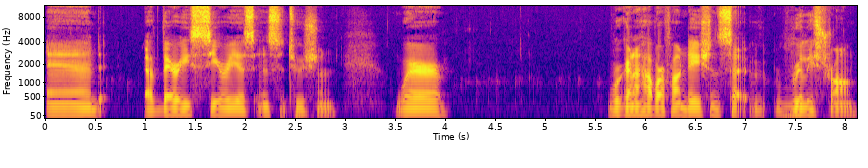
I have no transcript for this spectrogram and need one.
and a very serious institution where we're going to have our foundation set really strong.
